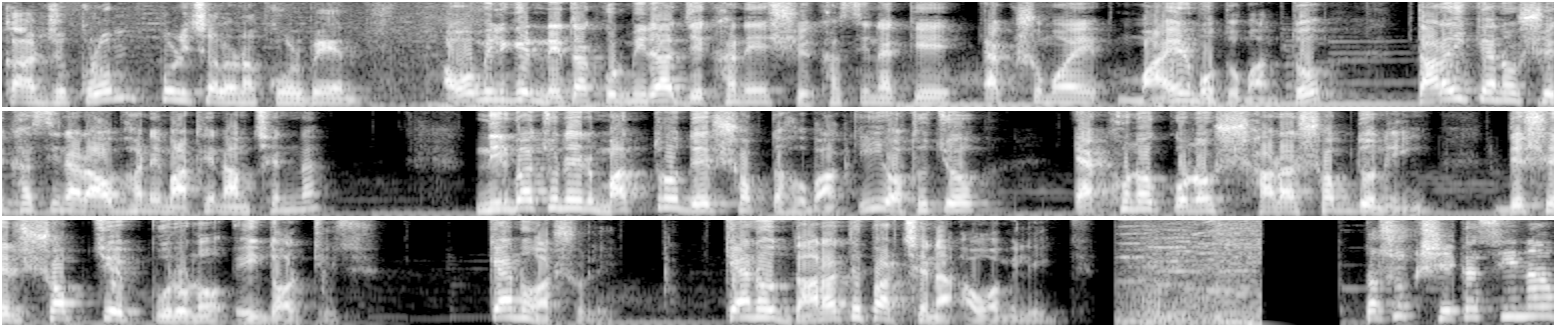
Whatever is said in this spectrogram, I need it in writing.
কার্যক্রম পরিচালনা করবেন। আওয়ামী লীগের নেতাকর্মীরা যেখানে শেখ হাসিনাকে একসময় মায়ের মতো মানত তারাই কেন শেখ হাসিনার আহ্বানে মাঠে নামছেন না? নির্বাচনের মাত্র দেড় সপ্তাহ বাকি অথচ এখনও কোনো সারা শব্দ নেই দেশের সবচেয়ে পুরনো এই দলটির। কেন আসলে? কেন দাঁড়াতে পারছে না আওয়ামী লীগ? দর্শক শেখ হাসিনা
